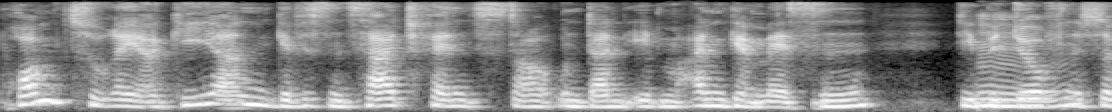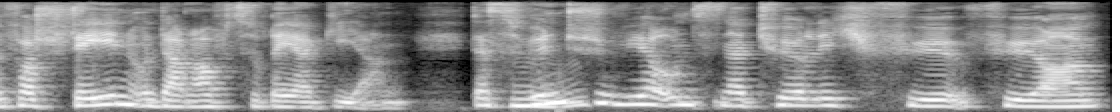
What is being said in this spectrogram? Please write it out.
prompt zu reagieren, gewissen Zeitfenster und dann eben angemessen die mhm. Bedürfnisse verstehen und darauf zu reagieren. Das mhm. wünschen wir uns natürlich für, für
